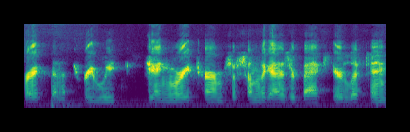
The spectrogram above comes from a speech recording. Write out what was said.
break, then a three week January term. So some of the guys are back here lifting,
